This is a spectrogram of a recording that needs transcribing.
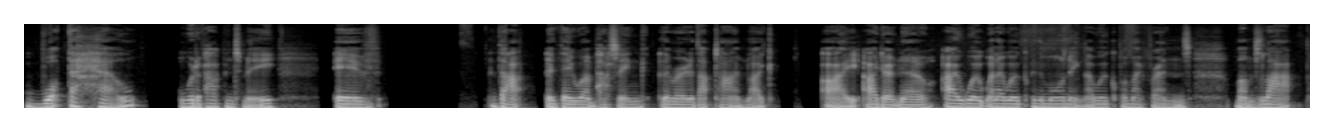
what the hell would have happened to me if that, they weren't passing the road at that time? Like, I, I don't know. I woke, when I woke up in the morning, I woke up on my friend's mum's lap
